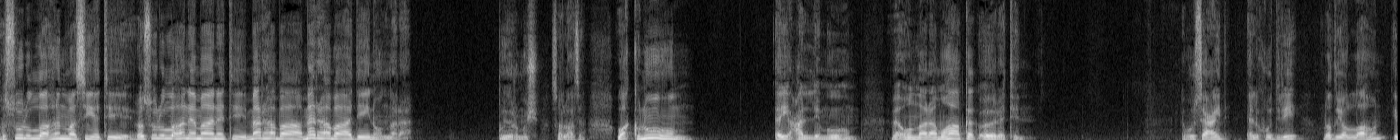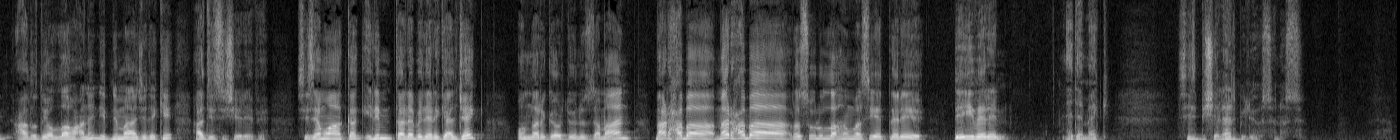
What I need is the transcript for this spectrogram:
Resulullah'ın vasiyeti, Resulullah'ın emaneti, merhaba, merhaba deyin onlara. Buyurmuş sallallahu aleyhi ve sellem. Vaknuhum, ey allimuhum ve onlara muhakkak öğretin. Ebu Said el-Hudri radıyallahu, anh, radıyallahu anh'ın İbn Mace'deki hadisi şerifi. Size muhakkak ilim talebeleri gelecek. Onları gördüğünüz zaman merhaba, merhaba Resulullah'ın vasiyetleri deyiverin. Ne demek? Siz bir şeyler biliyorsunuz.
